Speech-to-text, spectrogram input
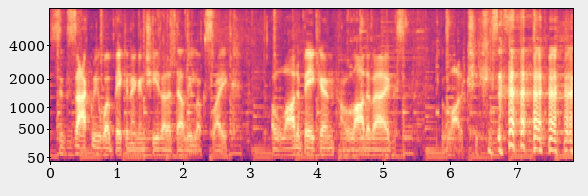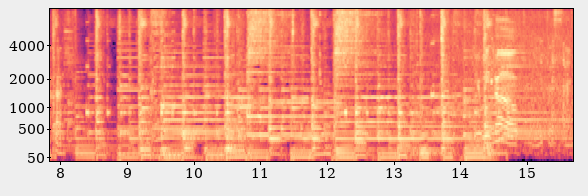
It's exactly what bacon, egg, and cheese at a deli looks like. A lot of bacon, a lot of eggs, a lot of cheese. Here we go. Eat this thing.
